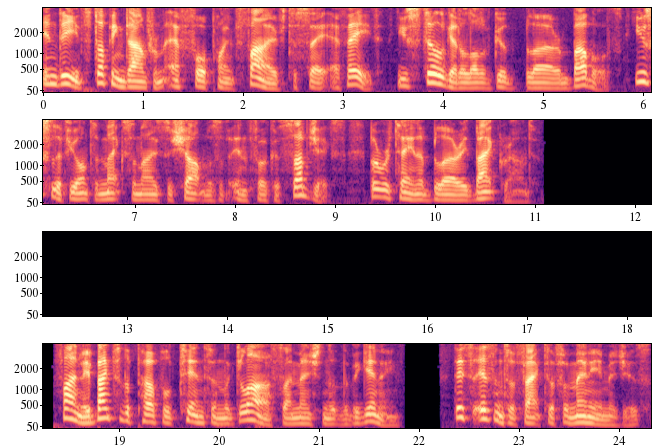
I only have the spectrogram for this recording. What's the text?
Indeed, stopping down from f4.5 to say f8, you still get a lot of good blur and bubbles, useful if you want to maximize the sharpness of in-focus subjects, but retain a blurry background. Finally, back to the purple tint in the glass I mentioned at the beginning. This isn't a factor for many images.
